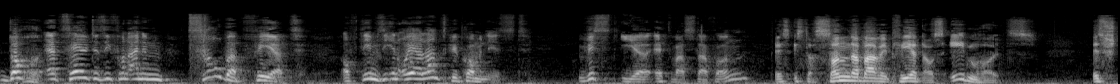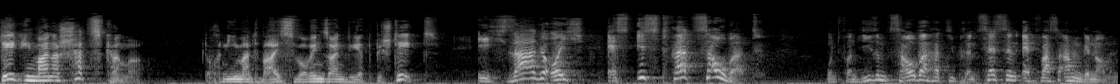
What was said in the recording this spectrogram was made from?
Doch erzählte sie von einem Zauberpferd, auf dem sie in euer Land gekommen ist. Wisst ihr etwas davon? Es ist das sonderbare Pferd aus Ebenholz. Es steht in meiner Schatzkammer. Doch niemand weiß, worin sein Wert besteht. Ich sage euch, es ist verzaubert. Und von diesem Zauber hat die Prinzessin etwas angenommen.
